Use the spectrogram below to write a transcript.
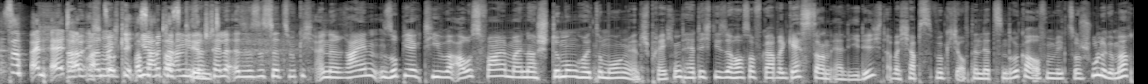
Also meine Eltern Aber ich so, möchte ihr hat bitte an dieser? Stelle, also es ist jetzt wirklich eine rein subjektive Auswahl meiner Stimmung heute Morgen entsprechend. Hätte ich diese Hausaufgabe gestern erledigt, aber ich habe es wirklich auf den letzten Drücker auf dem Weg zur Schule gemacht,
